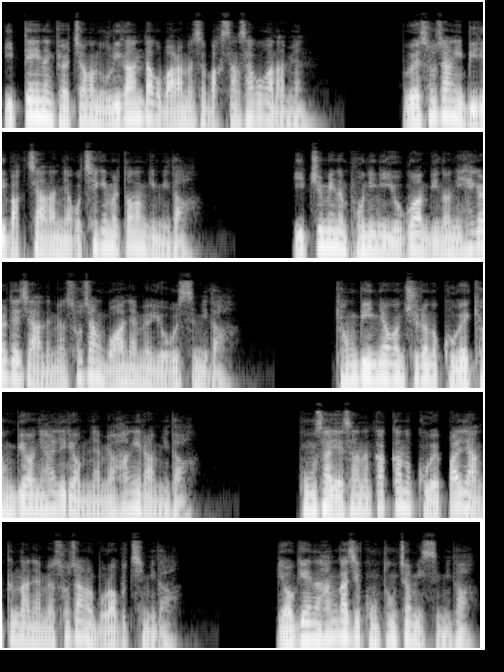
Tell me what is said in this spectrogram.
입대인은 결정은 우리가 한다고 말하면서 막상 사고가 나면 왜 소장이 미리 막지 않았냐고 책임을 떠넘깁니다. 입주민은 본인이 요구한 민원이 해결되지 않으면 소장 뭐하냐며 욕을 씁니다. 경비 인력은 줄여놓고 왜 경비원이 할 일이 없냐며 항의를 합니다. 공사 예산은 깎아놓고 왜 빨리 안 끝나냐며 소장을 몰아붙입니다. 여기에는 한 가지 공통점이 있습니다.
